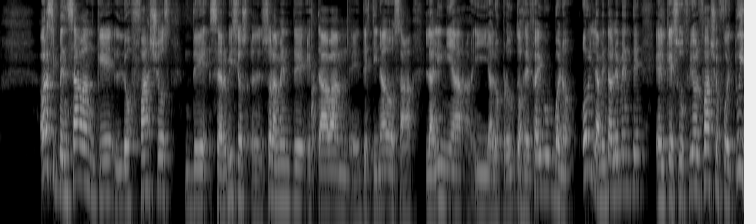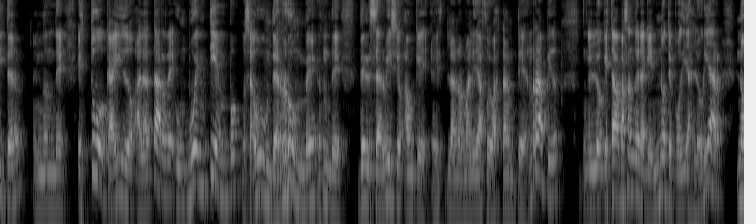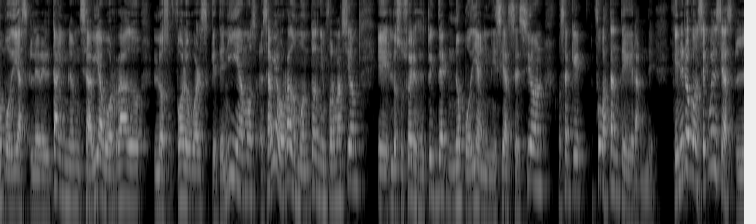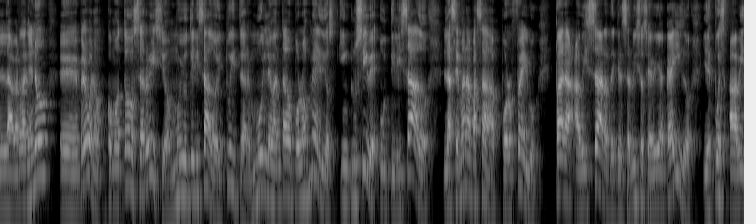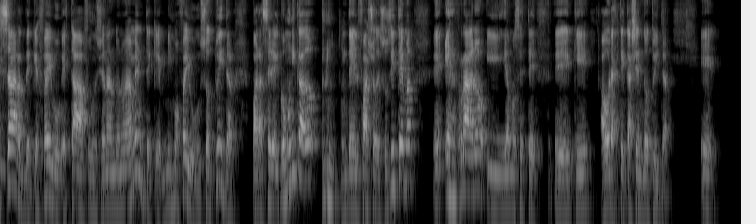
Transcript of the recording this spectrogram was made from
Ahora si pensaban que los fallos de servicios eh, solamente estaban eh, destinados a la línea y a los productos de Facebook. Bueno, hoy lamentablemente el que sufrió el fallo fue Twitter, en donde estuvo caído a la tarde un buen tiempo, o sea, hubo un derrumbe de, del servicio, aunque eh, la normalidad fue bastante rápido lo que estaba pasando era que no te podías loguear, no podías leer el timeline, se había borrado los followers que teníamos, se había borrado un montón de información, eh, los usuarios de TweetDeck no podían iniciar sesión, o sea que fue bastante grande. ¿Generó consecuencias? La verdad que no, eh, pero bueno, como todo servicio muy utilizado y Twitter muy levantado por los medios, inclusive utilizado la semana pasada por Facebook para avisar de que el servicio se había caído y después avisar de que Facebook estaba funcionando nuevamente, que mismo Facebook usó Twitter para hacer el comunicado del fallo de su sistema. Eh, es raro y digamos este, eh, que ahora esté cayendo Twitter. Eh,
